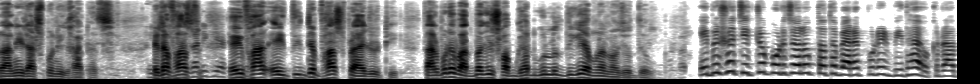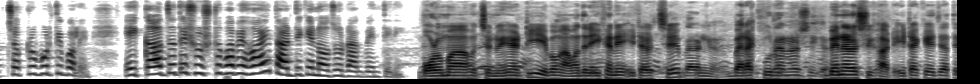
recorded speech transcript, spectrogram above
রানী রাসমণি ঘাট আছে। এটা ফার্স্ট এই এই তিনটে ফার্স্ট প্রায়োরিটি তারপরে বাদবাকি সব ঘাটগুলোর দিকে আমরা নজর দেবো। এ বিষয়ে চিত্র পরিচালক তথা ব্যারাকপুরের বিধায়ক রাজ চক্রবর্তী বলেন এই কাজ যাতে সুষ্ঠুভাবে হয় তার দিকে নজর রাখবেন তিনি। বড়মা হচ্ছে নৈহাটি এবং আমাদের এখানে এটা হচ্ছে ব্যারাকপুর। বেনারসি ঘাট। এটাকে যাতে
